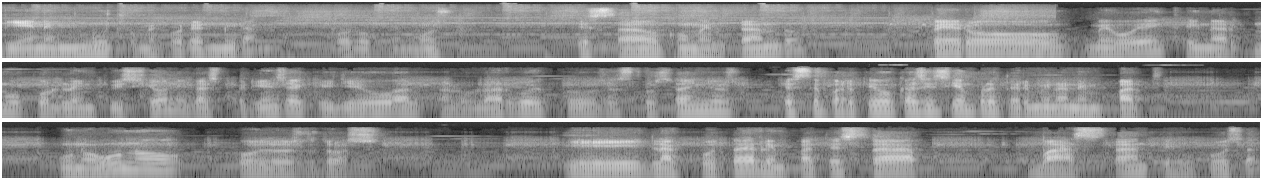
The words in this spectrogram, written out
Viene mucho mejor el Milan todo lo que hemos estado comentando, pero me voy a inclinar como por la intuición y la experiencia que llevo a, lo largo de todos estos años. Este partido casi siempre termina en empate, 1-1 o 2-2. Y la cuota del empate está bastante jugosa.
